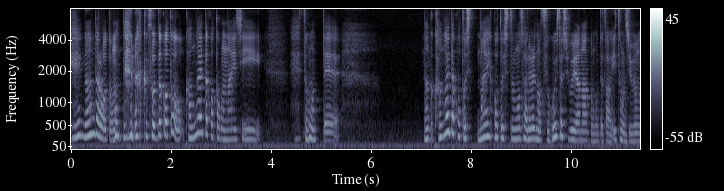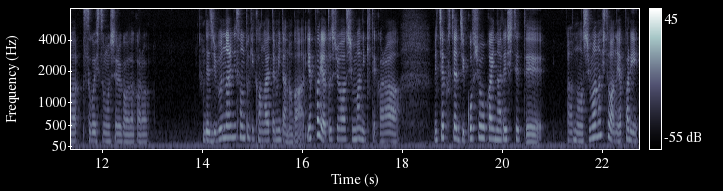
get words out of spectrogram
えなんだろうと思って なんかそんなことを考えたこともないしえと思ってなんか考えたことないこと質問されるのすごい久しぶりだなと思ってさいつも自分がすごい質問してる側だから。で自分なりにその時考えてみたのがやっぱり私は島に来てからめちゃくちゃ自己紹介慣れしててあの島の人はねやっぱり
